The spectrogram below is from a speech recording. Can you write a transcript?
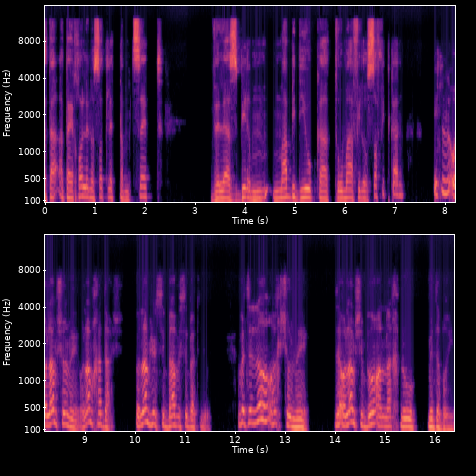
אתה, אתה יכול לנסות לתמצת ולהסביר מה בדיוק התרומה הפילוסופית כאן? יש לנו עולם שונה, עולם חדש, עולם של סיבה וסיבתיות. אבל זה לא רק שונה, זה עולם שבו אנחנו מדברים.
